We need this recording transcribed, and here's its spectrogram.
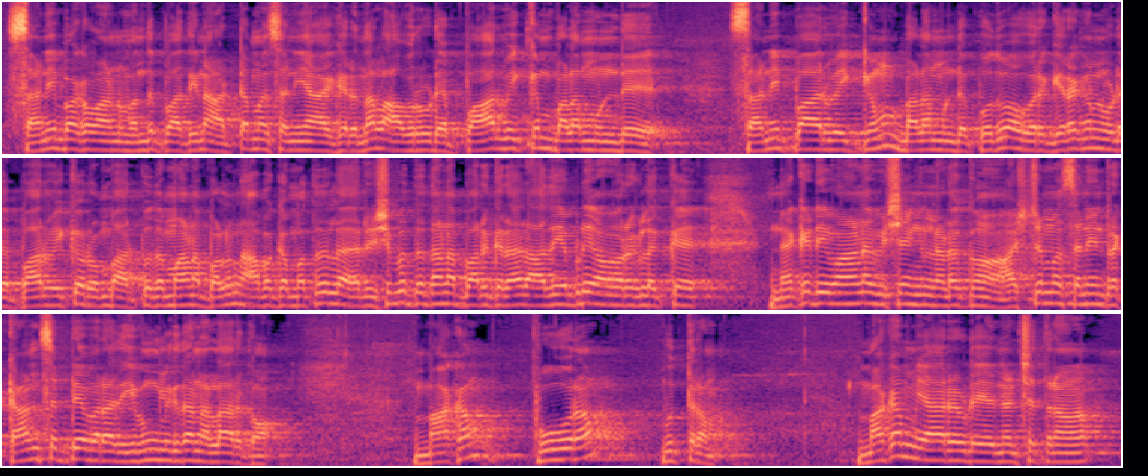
சனி பகவான் வந்து பார்த்திங்கன்னா அட்டம சனியாக இருந்தால் அவருடைய பார்வைக்கும் பலம் உண்டு. சனி பார்வைக்கும் பலம் உண்டு. பொதுவாக ஒரு கிரகங்களுடைய பார்வைக்கும் ரொம்ப அற்புதமான பலன். அவங்க மொத்தத்தில் ரிஷபத்தை தானே பார்க்கிறார். அது எப்படி அவர்களுக்கு நெகட்டிவான விஷயங்கள் நடக்கும்? அஷ்டம சனின்ற கான்செப்டே வராது. இவங்களுக்கு தான் நல்லாயிருக்கும் மகம் பூரம் உத்திரம். மகம் யாருடைய நட்சத்திரம்?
